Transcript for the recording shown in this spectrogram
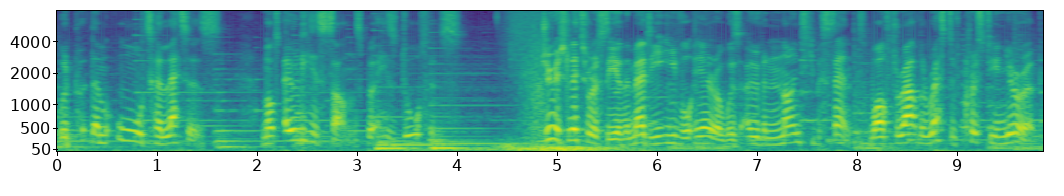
would put them all to letters. Not only his sons, but his daughters. Jewish literacy in the medieval era was over 90%, while throughout the rest of Christian Europe,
